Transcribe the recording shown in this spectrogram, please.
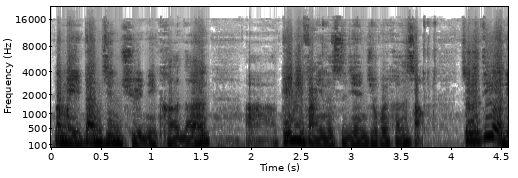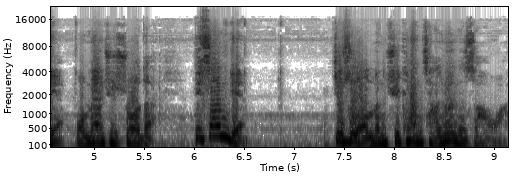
那么一旦进去，你可能啊，给你反应的时间就会很少。这是第二点我们要去说的。第三点，就是我们去看缠论的时候啊。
